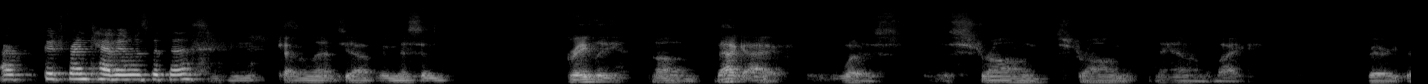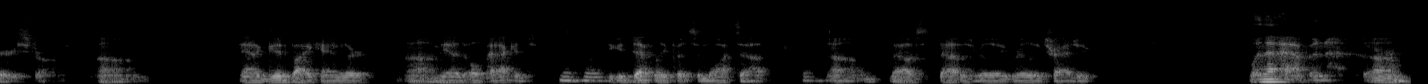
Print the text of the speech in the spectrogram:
our good friend Kevin was with us. Mhm. Kevin Lentz, yeah, we miss him greatly. Um, that guy was a strong, strong man on the bike. Very, very strong. Um, and a good bike handler. Um, he had the whole package. Mhm. You could definitely put some watts out. Um, that was that was really, really tragic when that happened. Um,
